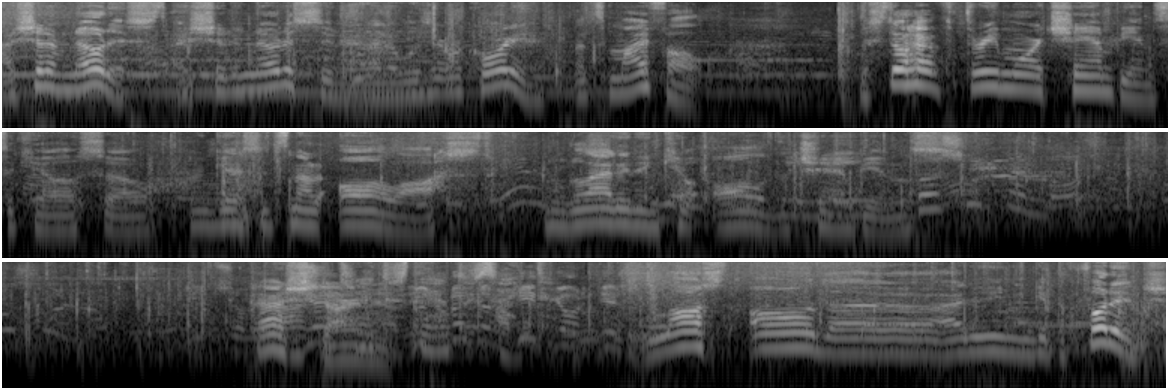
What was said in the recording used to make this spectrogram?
I should have noticed. I should have noticed sooner that it wasn't recording. That's my fault. We still have three more champions to kill, so I guess it's not all lost. I'm glad I didn't kill all of the champions. Gosh darn it. Lost all the... I didn't even get the footage.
